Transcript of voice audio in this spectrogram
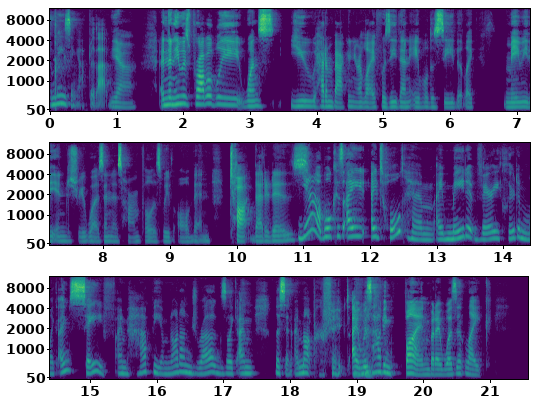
amazing after that Yeah. And then he was probably once you had him back in your life, was he then able to see that like maybe the industry wasn't as harmful as we've all been taught that it is? yeah well because i i told him i made it very clear to him like i'm safe i'm happy i'm not on drugs like i'm listen i'm not perfect i was having fun but i wasn't like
